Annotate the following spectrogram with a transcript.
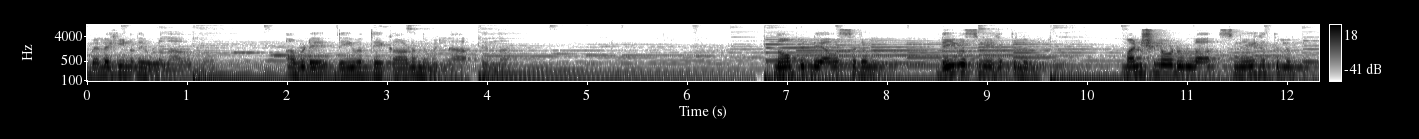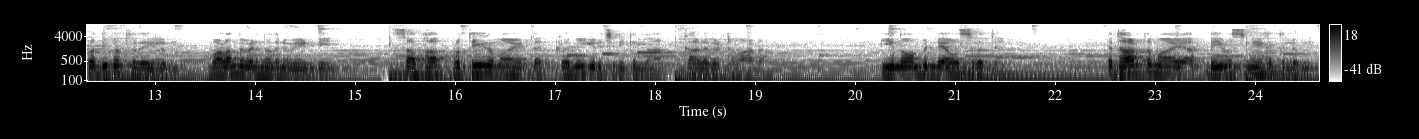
ബലഹീനതയുള്ളതാകുന്നു അവിടെ ദൈവത്തെ കാണുന്നുമില്ല എന്ന്. നോമ്പിന്റെ അവസരം ദൈവസ്നേഹത്തിലും മനുഷ്യനോടുള്ള സ്നേഹത്തിലും പ്രതിബദ്ധതയിലും വളർന്നു വരുന്നതിന് വേണ്ടി സഭ പ്രത്യേകമായിട്ട് ക്രമീകരിച്ചിരിക്കുന്ന കാലഘട്ടമാണ്. ഈ നോമ്പിന്റെ അവസരത്തിൽ യഥാർത്ഥമായ ദൈവസ്നേഹത്തിലും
